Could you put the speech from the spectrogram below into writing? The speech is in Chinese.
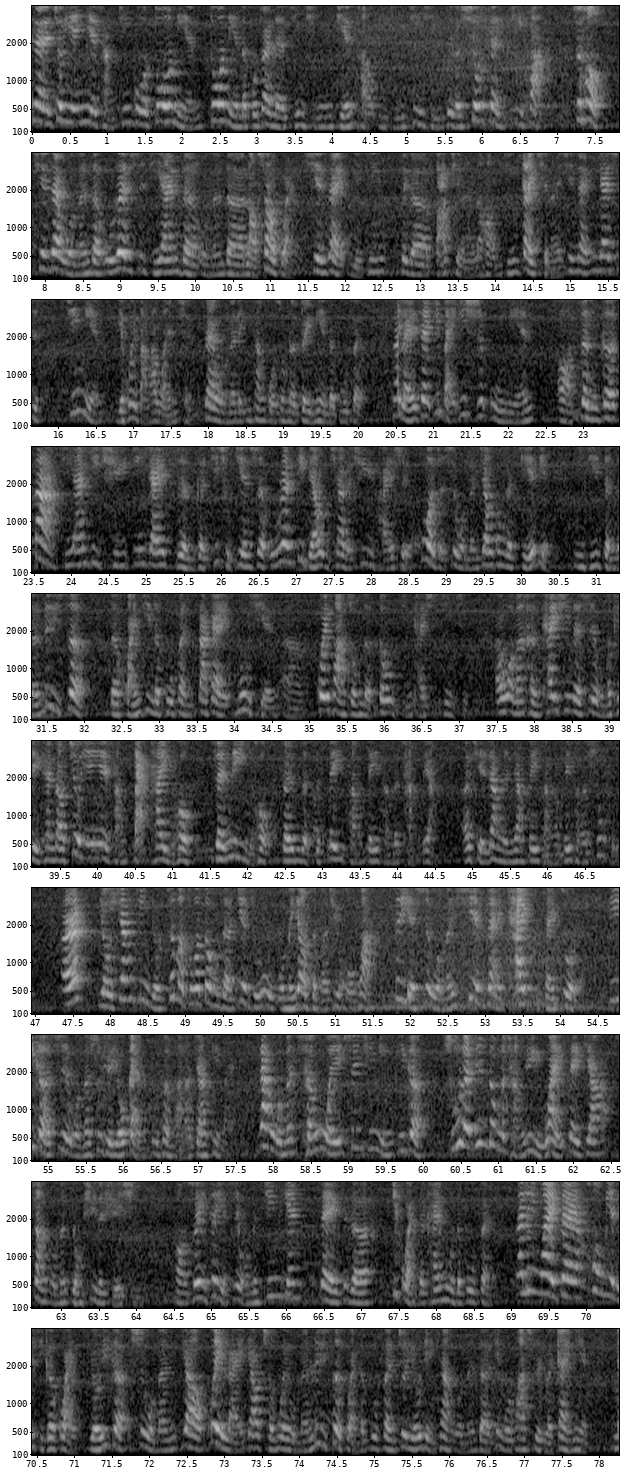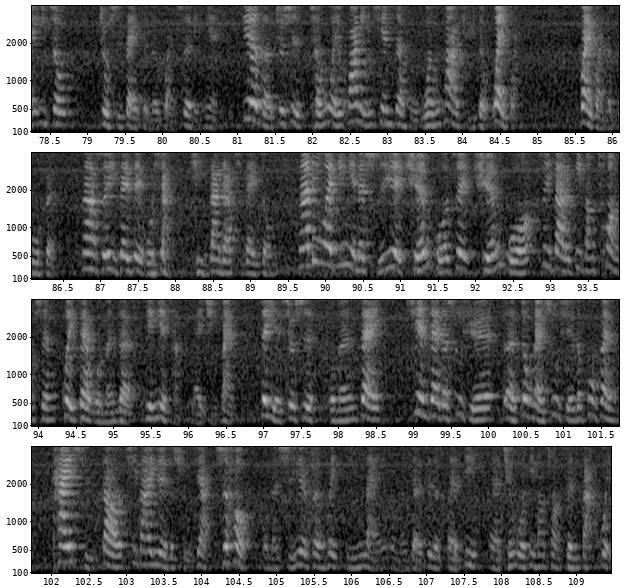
现在的就业业场经过多年、多年的不断的进行检讨以及进行这个修正计划之后，现在我们的无论是吉安的我们的老少馆，现在已经这个拔起来了哈，已经盖起来，现在应该是今年也会把它完成，在我们的宜昌国中的对面的部分。那来在一百一十五年。哦，整个大吉安地区应该整个基础建设，无论地表以下的区域排水，或者是我们交通的节点，以及整个绿色的环境的部分，大概目前呃规划中的都已经开始进行。而我们很开心的是，我们可以看到旧烟叶厂打开以后，整理以后，真的是非常非常的敞亮，而且让人家非常的非常的舒服。而有将近有这么多栋的建筑物，我们要怎么去活化？这也是我们现在开始在做的。第一个是我们数学有感的部分，把它加进来，让我们成为身心灵一个除了运动的场域以外，再加上我们永续的学习。哦，所以这也是我们今天在这个一馆的开幕的部分。那另外在后面的几个馆，有一个是我们要未来要成为我们绿色馆的部分，就有点像我们的建国花市的概念，每一周就是在整个馆舍里面。第二个就是成为花莲县政府文化局的外馆，外馆的部分。那所以在这，我想请大家期待中。那另外今年的十月，全国最全国最大的地方创生会在我们的烟叶厂来举办，这也就是我们在。现在的数学，呃，动感数学的部分开始到七八月的暑假之后，我们十月份会迎来我们的这个呃地呃全国地方创生大会。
